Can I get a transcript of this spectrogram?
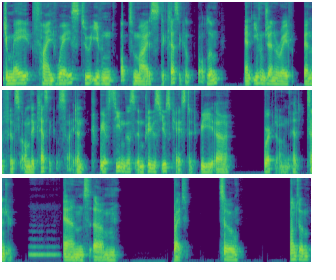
you may find ways to even optimize the classical problem and even generate benefits on the classical side. And we have seen this in previous use case that we uh, worked on at Accenture. And um, right, so quantum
